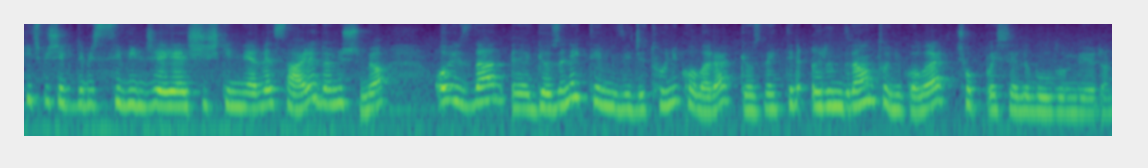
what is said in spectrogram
Hiçbir şekilde bir sivilceye, şişkinliğe vesaire dönüşmüyor. O yüzden e, gözenek temizleyici tonik olarak, gözenekleri arındıran tonik olarak çok başarılı bulduğum bir ürün.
